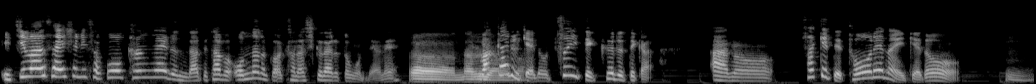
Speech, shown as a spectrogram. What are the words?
一番最初にそこを考えるんだって多分女の子は悲しくなると思うんだよね。ああ、なるわかるけど。ど、ついてくるってか、あの、避けて通れないけど、うん。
